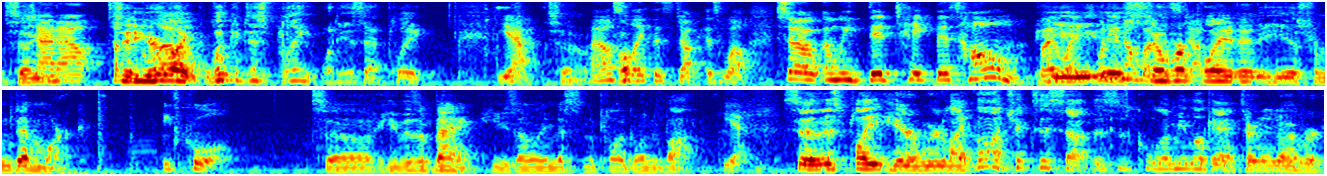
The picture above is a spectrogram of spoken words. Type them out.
So Shout you, out. So you're below. like, look at this plate. What is that plate? yeah. So I also oh, like this duck as well. So, and we did take this home. By the way, what do you know about silver this duck? plated. He is from Denmark. He's cool. So he was a bank. He's only missing the plug on the bottom. Yeah. So this plate here, we're like, oh, check this out. This is cool. Let me look at it. Turn it over.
